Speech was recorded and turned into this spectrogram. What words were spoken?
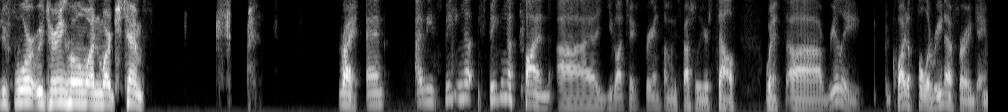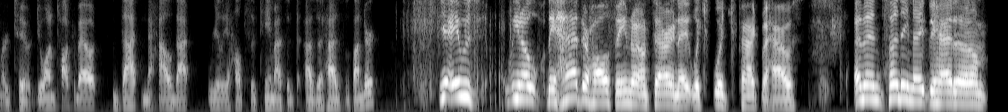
before returning home on March 10th. Right, and I mean, speaking of speaking of fun, uh, you got to experience something special yourself with uh, really quite a full arena for a game or two. Do you want to talk about that and how that really helps the team as it as it has the Thunder? Yeah, it was. You know, they had their Hall of Fame night on Saturday night, which which packed the house, and then Sunday night they had um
